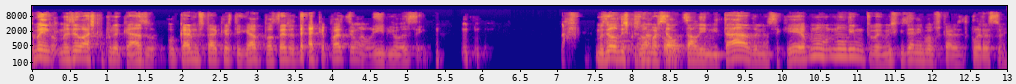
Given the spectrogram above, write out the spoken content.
Também, Então. mas eu acho que por acaso o Carmo estar castigado o Sérgio até capaz de ser um alívio assim. Mas ele diz que o João Não, Marcelo pode. está limitado, não sei o quê. Eu não, não li muito bem, mas se quiserem vou buscar as declarações.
